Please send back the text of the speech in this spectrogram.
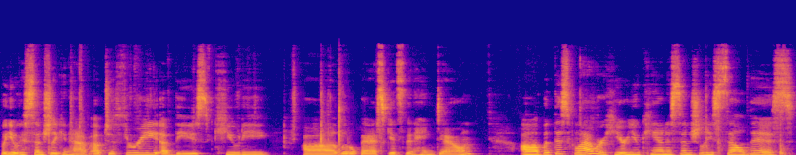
but you essentially can have up to three of these cutie uh, little baskets that hang down. Uh, but this flower here, you can essentially sell this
